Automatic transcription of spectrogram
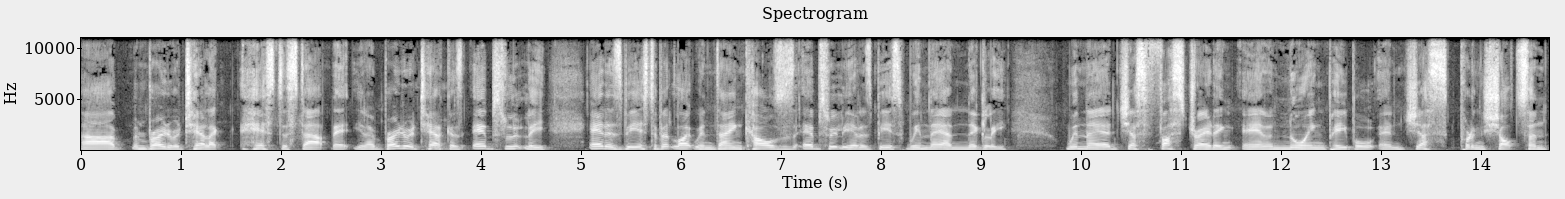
uh, and Brodie Retallick has to start that. You know, Brodie Retallick is absolutely at his best, a bit like when Dane Coles is absolutely at his best when they are niggly, when they are just frustrating and annoying people and just putting shots in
